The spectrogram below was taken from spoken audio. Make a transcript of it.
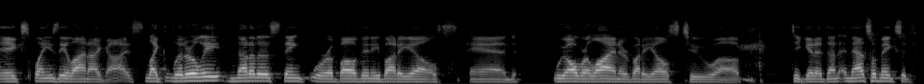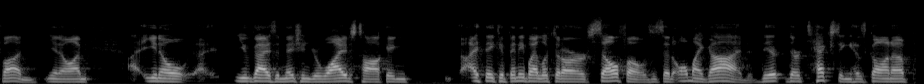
explains the Illini guys. Like literally, none of us think we're above anybody else, and we all rely on everybody else to um, to get it done, and that's what makes it fun. You know, I'm, you know, you guys have mentioned your wives talking. I think if anybody looked at our cell phones and said, "Oh my God, their their texting has gone up."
